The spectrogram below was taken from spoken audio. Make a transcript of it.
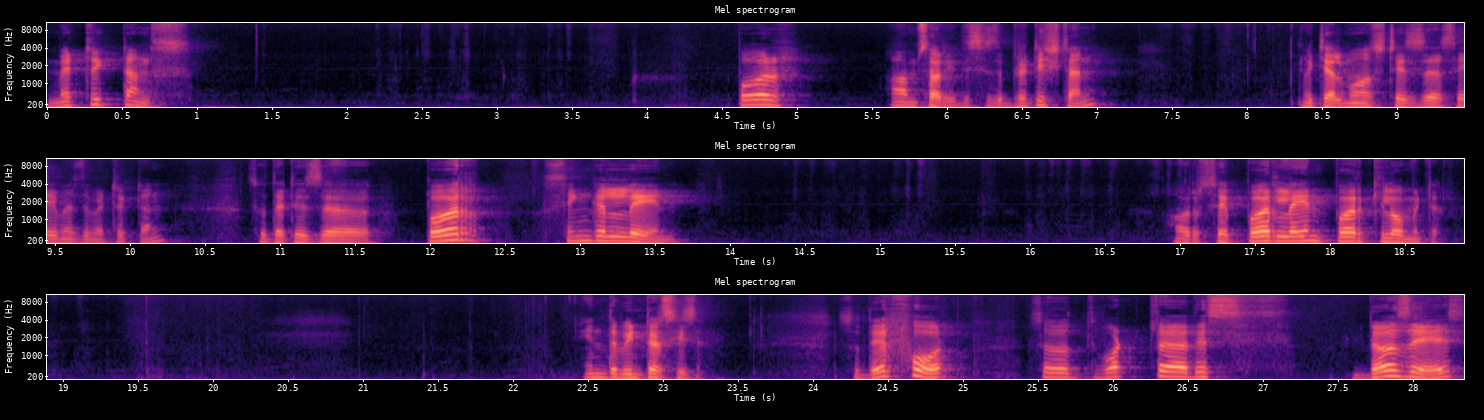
metric tons per I am sorry this is the British ton which almost is the same as the metric ton so, that is uh, per single lane or say per lane per kilometer in the winter season. So, therefore, so what uh, this does is,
